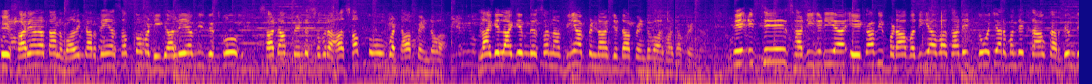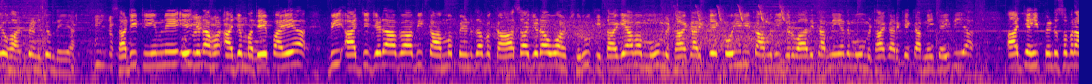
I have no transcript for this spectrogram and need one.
ਤੇ ਸਾਰਿਆਂ ਦਾ ਧੰਨਵਾਦ ਕਰਦੇ ਆ। ਸਭ ਤੋਂ ਵੱਡੀ ਗੱਲ ਇਹ ਆ ਵੀ ਵੇਖੋ, ਸਾਡਾ ਪਿੰਡ ਸਭਰਾ ਸਭ ਤੋਂ ਵੱਡਾ ਪਿੰਡ ਵਾ। ਲਾਗੇ ਲਾਗੇ ਮੇਰੇ ਨਾਲ 20 ਪਿੰਡਾਂ ਜਿੱਡਾ ਪਿੰਡ ਵਾ ਸਾਡਾ ਪਿੰਡ। ਤੇ ਇੱਥੇ ਸਾਡੀ ਜਿਹੜੀ ਆ ਏਕਾ ਵੀ ਬੜਾ ਵਧੀਆ ਵਾ, ਸਾਡੇ ਦੋ ਚਾਰ ਬੰਦੇ ਖਰਾਬ ਕਰਦੇ ਹੁੰਦੇ, ਉਹ ਹਰ ਪਿੰਡ 'ਚ ਹੁੰਦੇ ਆ। ਸਾਡੀ ਟੀਮ ਨੇ ਇਹ ਜਿਹੜਾ ਹੁਣ ਅੱਜ ਮਤੇ ਪਾਏ ਆ ਵੀ ਅੱਜ ਜਿਹੜਾ ਵਾ ਵੀ ਕੰਮ ਪਿੰਡ ਦਾ ਵਿਕਾਸ ਆ, ਜਿਹੜਾ ਉਹ ਸ਼ੁਰੂ ਕੀਤਾ ਗਿਆ ਵਾ, ਮੂੰਹ ਮਿੱਠਾ ਕਰਕੇ, ਕੋਈ ਵੀ ਕੰਮ ਦੀ ਸ਼ੁਰੂਆਤ ਕਰਨੀ ਆ ਤੇ ਮੂੰਹ ਮਿੱਠਾ ਕਰਕੇ ਕਰਨੀ ਚਾਹੀਦੀ ਆ। ਅੱਜ ਅਸੀਂ ਪਿੰਡ ਸੁਭਰਾ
